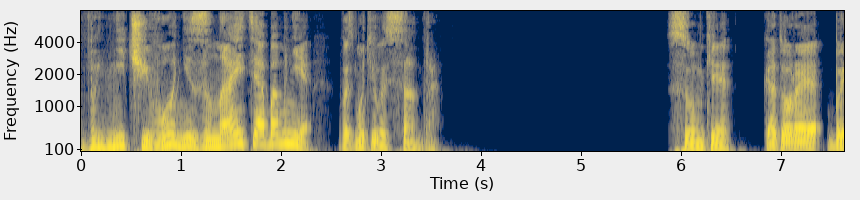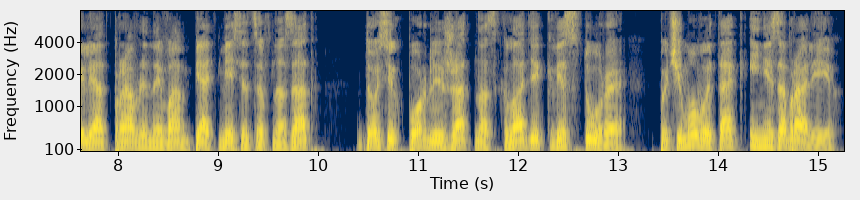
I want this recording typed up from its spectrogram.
«Вы ничего не знаете обо мне!» — возмутилась Сандра. «Сумки, которые были отправлены вам пять месяцев назад, до сих пор лежат на складе Квестуры. Почему вы так и не забрали их?»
